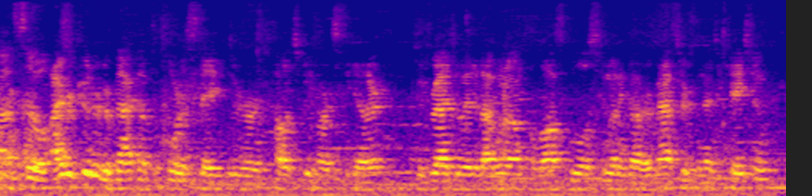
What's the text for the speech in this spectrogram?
Uh, so I recruited her back up to Florida State. We were college sweethearts together. We graduated. I went on to law school. She went and got her master's in education.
